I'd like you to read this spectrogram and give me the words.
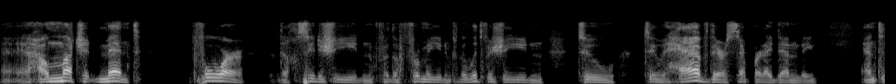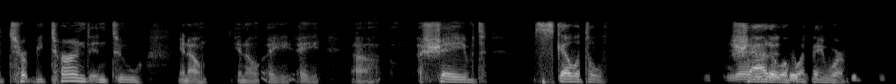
how much it meant for the Hasidic and for the Fruma and for the Litvish to to have their separate identity and to ter- be turned into you know you know a a uh, a shaved skeletal yeah, shadow the, of what they were. The,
